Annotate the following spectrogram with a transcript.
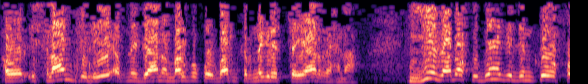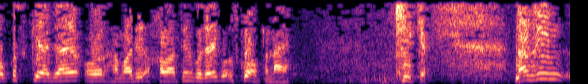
اور اسلام کے لیے اپنے جان و مال کو قربان کرنے کے لیے تیار رہنا۔ یہ زیادہ خوبیاں ہیں کہ جن کو فوکس کیا جائے اور ہماری خواتین کو جائے کہ اس کو اپنائیں۔ ٹھیک ہے۔ ناظرین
